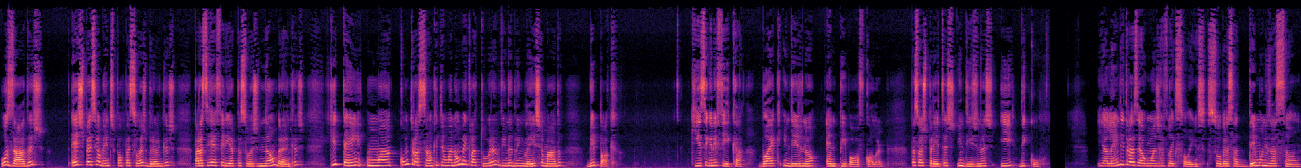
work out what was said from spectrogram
usadas especialmente por pessoas brancas para se referir a pessoas não brancas que têm uma contração, que tem uma nomenclatura vinda do inglês chamado BIPOC, que significa Black, Indigenous and People of Color, pessoas pretas, indígenas e de cor. E além de trazer algumas reflexões sobre essa demonização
